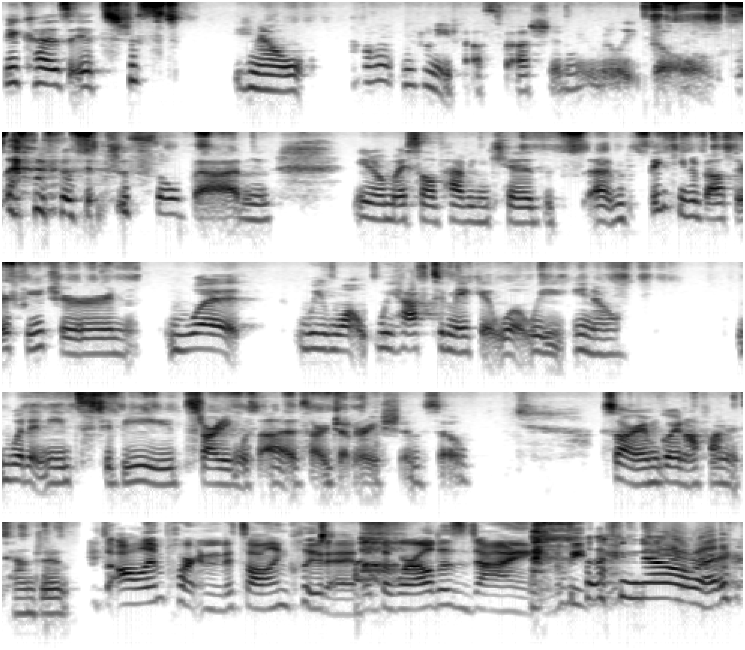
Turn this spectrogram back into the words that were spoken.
because it's just you know don't, we don't need fast fashion. We really don't. it's just so bad. And you know myself having kids, I'm thinking about their future and what we want. We have to make it what we you know what it needs to be, starting with us, our generation. So Sorry, I'm going off on a tangent. It's all important. It's all included. The world is dying. We I know, right?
